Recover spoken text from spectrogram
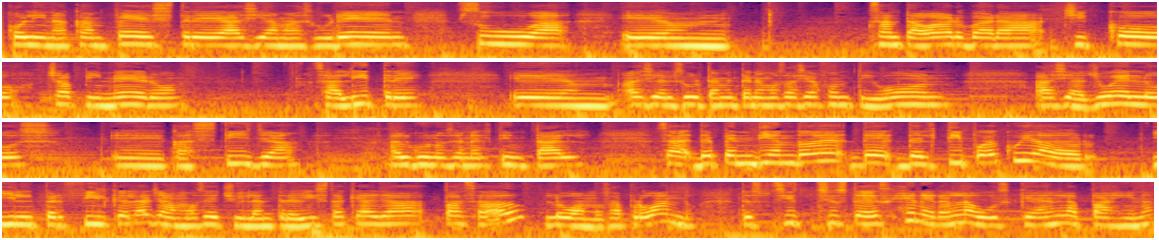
Colina Campestre, hacia Mazurén, Suba, em, Santa Bárbara, Chicó, Chapinero, Salitre. Eh, hacia el sur también tenemos hacia Fontibón, hacia Yuelos, eh, Castilla, algunos en el Tintal. O sea, dependiendo de- de- del tipo de cuidador y el perfil que le hayamos hecho y la entrevista que haya pasado, lo vamos aprobando. Entonces, si, si ustedes generan la búsqueda en la página,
